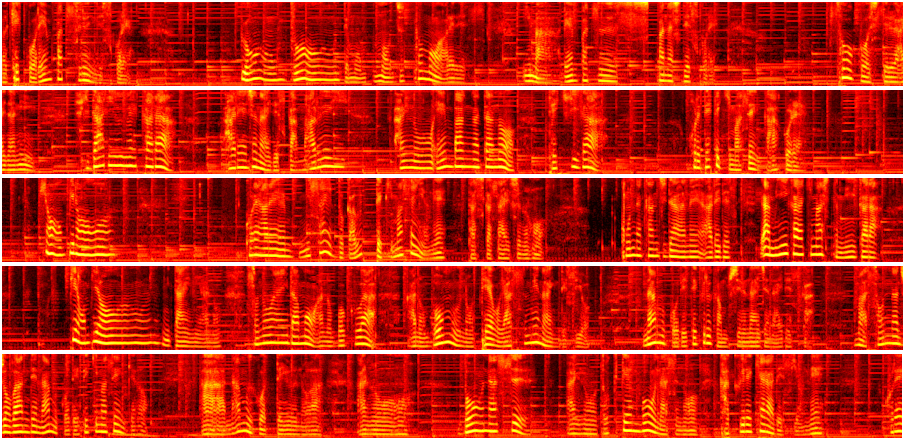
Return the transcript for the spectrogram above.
結構連発するんですこれ。ブーンブーンってもうもうずっともうあれです。今連発しっぱなしですこれ。そうこうしてる間に左上からあれじゃないですか。丸いあの円盤型の敵がこれ出てきませんか？これ。ピロンピロン。これあれミサイルとか撃ってきませんよね。確か最初の方。こんな感じであれあれです。あ右から来ました。右から。ピロンピロンみたいにあのその間もあの僕はあのボムの手を休めないんですよ。ナムコ出てくるかもしれないじゃないですか。まあそんな序盤でナムコ出てきませんけど。ああナムコっていうのはあのー、ボーナスあのー、得点ボーナスの隠れキャラですよね。これ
